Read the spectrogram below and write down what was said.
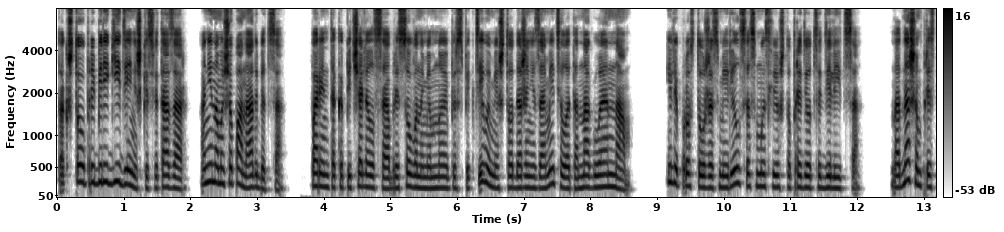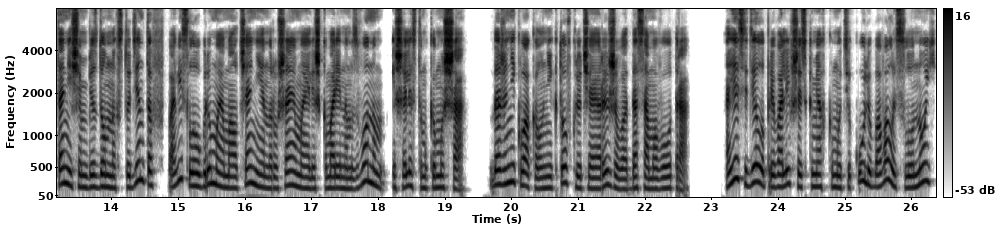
Так что прибереги денежки, Светозар. Они нам еще понадобятся». Парень так опечалился обрисованными мною перспективами, что даже не заметил это наглое «нам». Или просто уже смирился с мыслью, что придется делиться. Над нашим пристанищем бездомных студентов повисло угрюмое молчание, нарушаемое лишь комариным звоном и шелестом камыша. Даже не квакал никто, включая рыжего, до самого утра. А я сидела, привалившись к мягкому тюку, любовалась луной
